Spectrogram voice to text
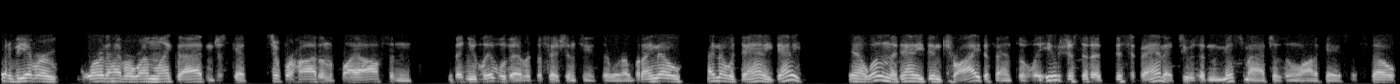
But if he ever were to have a run like that and just get super hot in the playoffs, and then you live with whatever deficiencies there were. But I know, I know with Danny, Danny, you know, it wasn't that Danny didn't try defensively. He was just at a disadvantage. He was in mismatches in a lot of cases. So,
